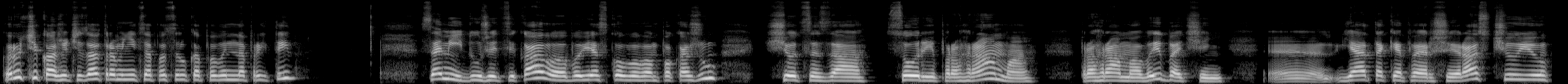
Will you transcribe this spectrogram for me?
Коротше кажучи, завтра мені ця посилка повинна прийти. Самій дуже цікаво, обов'язково вам покажу, що це за сорі програма, програма вибачень. Е, Я таке перший раз чую.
